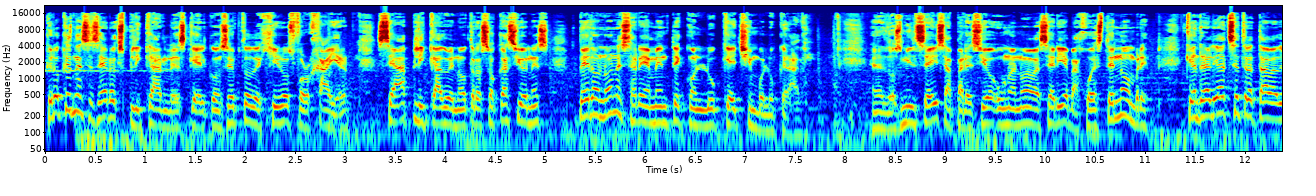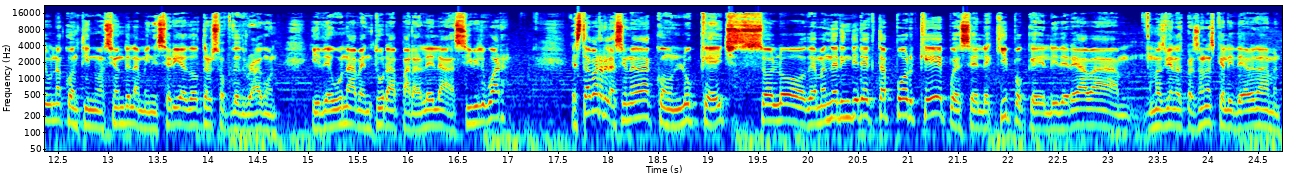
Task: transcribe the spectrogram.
creo que es necesario explicarles que el concepto de Heroes for Hire se ha aplicado en otras ocasiones, pero no necesariamente con Luke Cage involucrado. En el 2006 apareció una nueva serie bajo este nombre, que en realidad se trataba de una continuación de la miniserie Daughters of the Dragon y de una aventura paralela a Civil War. Estaba relacionada con Luke Cage solo de manera indirecta porque pues el equipo que lideraba, más bien las personas que lideraban,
